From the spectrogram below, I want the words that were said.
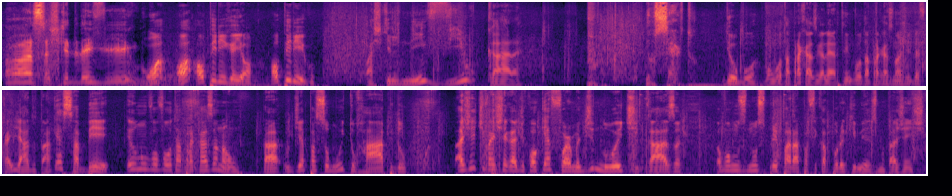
Nossa, acho que ele nem viu. Ó, ó, ó o perigo aí, ó. Ó o perigo. Eu acho que ele nem viu, cara. Deu certo. Deu boa. Vamos voltar pra casa, galera. Tem que voltar pra casa, senão a gente vai ficar ilhado, tá? Quer saber? Eu não vou voltar pra casa, não, tá? O dia passou muito rápido. A gente vai chegar de qualquer forma de noite em casa. Então vamos nos preparar pra ficar por aqui mesmo, tá, gente?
